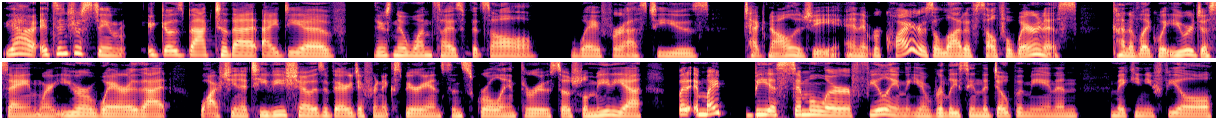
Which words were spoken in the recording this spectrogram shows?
Yeah, it's interesting. It goes back to that idea of there's no one size fits all way for us to use technology. And it requires a lot of self awareness, kind of like what you were just saying, where you're aware that watching a TV show is a very different experience than scrolling through social media. But it might be a similar feeling, you know, releasing the dopamine and making you feel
